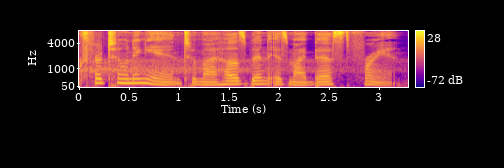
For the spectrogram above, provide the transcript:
Thanks for tuning in to My Husband is My Best Friend.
